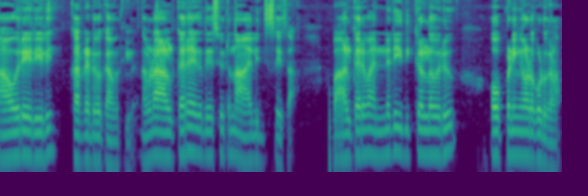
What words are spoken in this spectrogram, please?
ആ ഒരു ഏരിയയിൽ കറക്റ്റായിട്ട് വെക്കാൻ പറ്റില്ല. നമ്മുടെ ആൾക്കാർ ഏകദേശം ഒരു നാല് ഇഞ്ച് സൈസാണ് അപ്പോൾ ആൾക്കാർ വന്ന രീതിക്കുള്ള ഒരു ഓപ്പണിങ് അവിടെ കൊടുക്കണം.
